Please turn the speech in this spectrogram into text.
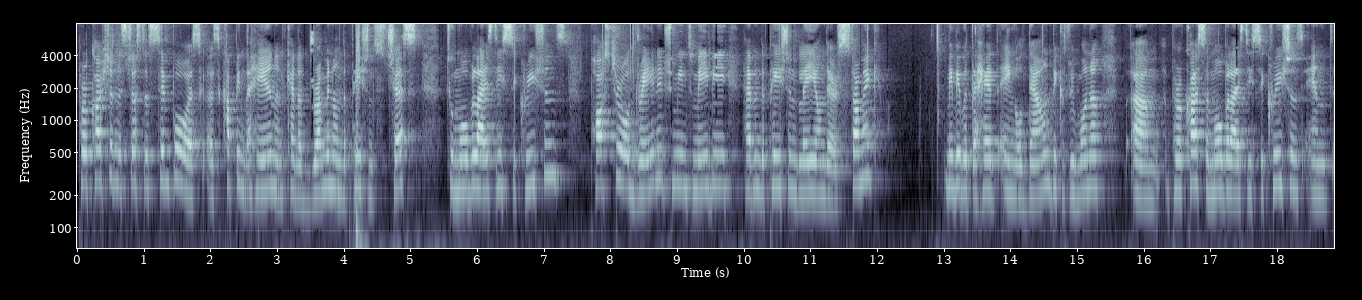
Percussion is just as simple as, as cupping the hand and kind of drumming on the patient's chest to mobilize these secretions. Postural drainage means maybe having the patient lay on their stomach, maybe with the head angled down because we want to um, percuss and mobilize these secretions and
